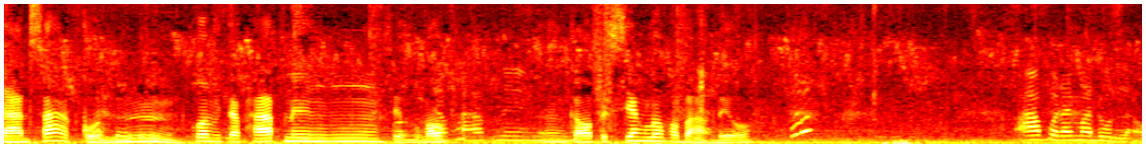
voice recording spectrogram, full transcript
ดานซ่ากลความมิตรภาพหนึ่งเดี๋ยวผมมิว่าตรภาพหนึ่งเออก็ว่าเป็นเสี่ยงโลกพระบางเดี๋ยว อ้าวพอได้มาโดนแล้ว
